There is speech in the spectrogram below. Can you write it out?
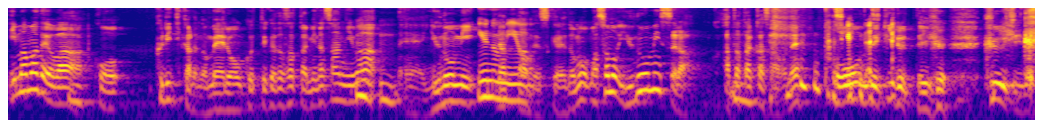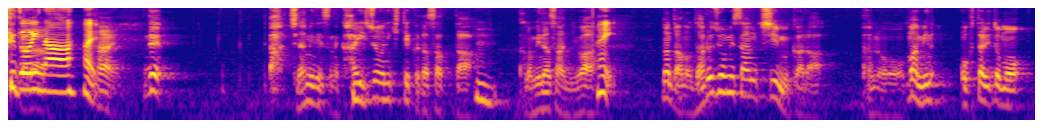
今まではこう、クリティカルのメールを送ってくださった皆さんには、えー湯飲みだったんですけれども、まあ、その湯飲みすら温かさをね、確かに。保温できるっていうクージーですから。くどいな。はい。であちなみにですね会場に来てくださった、あの皆さんには、はい。なんとあのダルジョミさんチームからあの、まあ、みなお二人とも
